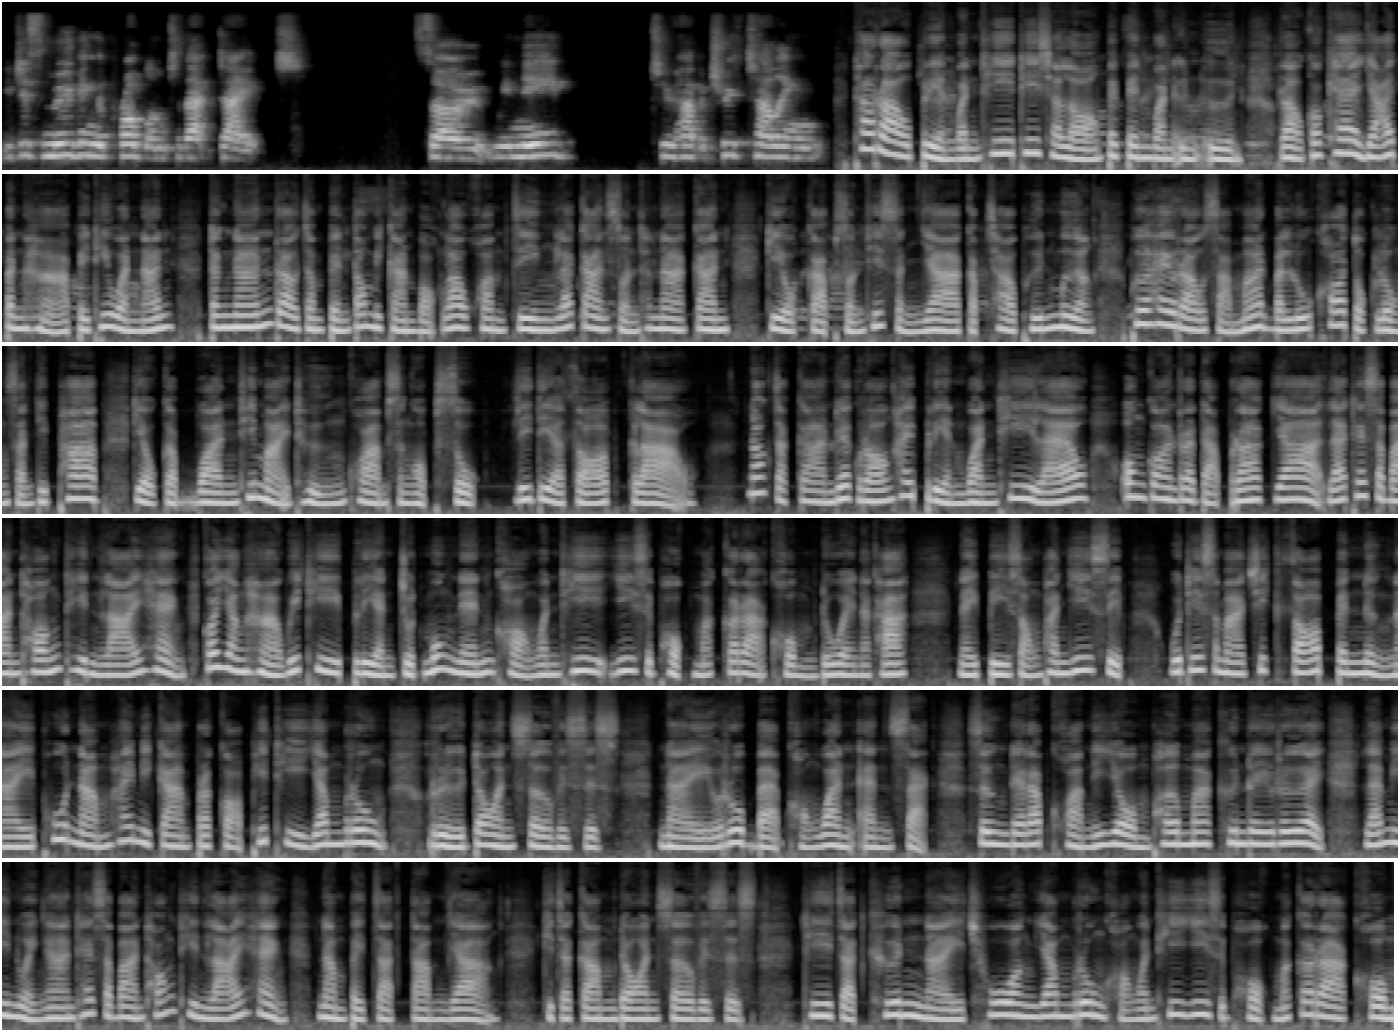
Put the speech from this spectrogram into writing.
you're just moving the problem to that date. So we need to have a truth telling ถ้าเราเปลี่ยนวันที่ที่ฉลองไปเป็นวันอื่นๆ เราก็แค่ย้ายปัญหาไปที่วันนั้น ดังนั้นเราจำเป็นต้องมีการบอกเล่าความจริง และการสนทนากันเกี่ยวกับสนธิสัญญากับชาวพื้นเมือง เพื่อให้เราสามารถบรรลุข้อตกลงสันติภาพ เกี่ยวกับวันที่หมายถึงความสงบสุขลิเดียซอฟกล่าว นอกจากการเรียกร้องให้เปลี่ยนวันที่แล้ว องค์กรระดับรากหญ้าและเทศบาลท้องถิ่นหลายแห่ง ก็ยังหาวิธีเปลี่ยนจุดมุ่งเน้นของวันที่ 26 มกราคมด้วยนะคะ ในปี 2020 วุฒิสมาชิกซอฟเป็นหนึ่งในผู้นำให้มีการประกอบพิธีย่ำรุ่ง หรือ Dawn Services ในรูปแบบของวันแอนแซกซึ่งได้รับความนิยมเพิ่มมากขึ้นเรื่อยๆ และมีหน่วยงานเทศบาลท้องถิ่นหลายแห่งนำไปจัดตามอย่างกิจกรรม Dawn Services ที่จัดขึ้นในช่วงย่ำรุ่งของวันที่ 26 มกราคม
